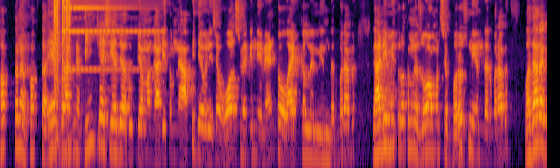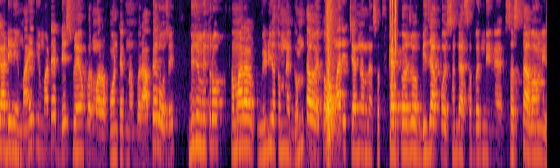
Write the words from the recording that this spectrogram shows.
ફક્ત ને ફક્ત એક લાખ ને પિંચ્યાસી હજાર રૂપિયામાં ગાડી તમને આપી દેવાની છે વોલ્સ વેગનની વેન્ટો વ્હાઇટ કલરની અંદર, બરાબર? ગાડી મિત્રો, તમને જોવા મળશે ભરૂચની અંદર, બરાબર? વધારે ગાડીની માહિતી માટે ડિસ્પ્લે ઉપર મારો કોન્ટેક્ટ નંબર આપેલો છે. બીજું મિત્રો, અમારા વીડિયો તમને ગમતા હોય તો અમારી ચેનલને સબસ્ક્રાઇબ કરજો. બીજા કોઈ સગા સંબંધીને સસ્તા ભાવની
